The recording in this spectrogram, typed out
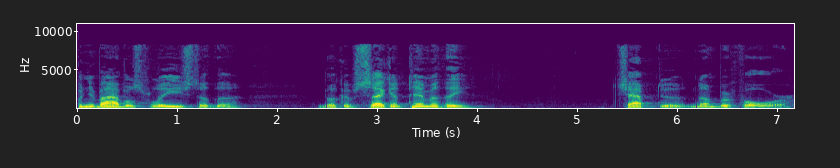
Open your Bibles, please, to the book of Second Timothy, chapter number 4.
